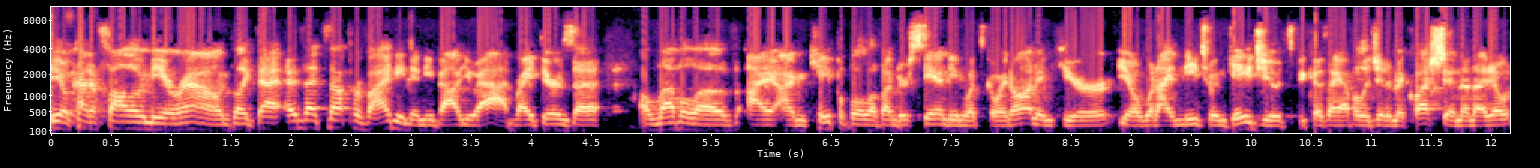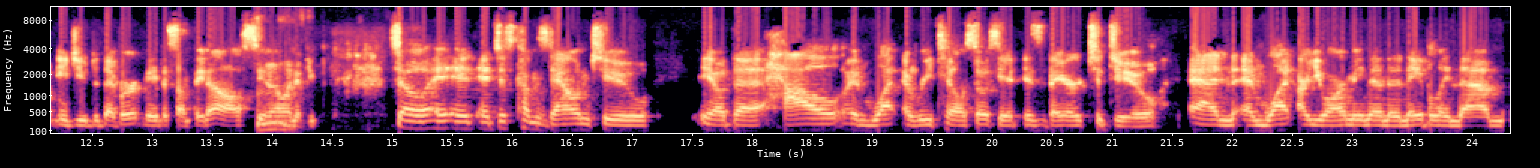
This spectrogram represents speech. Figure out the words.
you know, kind of following me around like that, that's not providing any value add, right? There's a, a level of I, I'm capable of understanding what's going on in here. You know, when I need to engage you, it's because I have a legitimate question and I don't need you to divert me to something else, you mm. know, and if you, so it, it just comes down to, you know the how and what a retail associate is there to do and and what are you arming and enabling them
